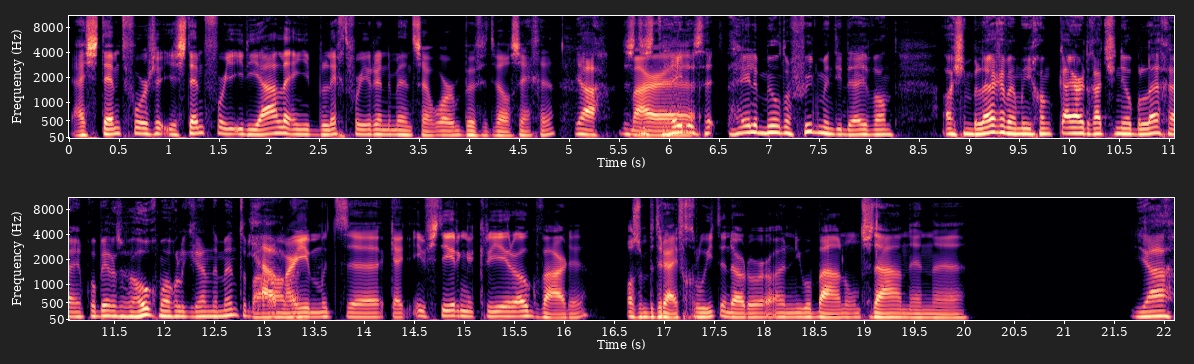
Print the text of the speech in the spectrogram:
eh, hij stemt voor ze, je stemt voor je idealen en je belegt voor je rendement, zou Warren Buffett wel zeggen. Ja, dus, Maar, dus het, hele, eh, het hele Milton Friedman idee van... als je een belegger bent, moet je gewoon keihard rationeel beleggen... en proberen zo hoog mogelijk rendement te behalen. Ja, maar je moet... eh, kijk, investeringen creëren ook waarde. Als een bedrijf groeit en daardoor eh, nieuwe banen ontstaan en... eh, Ja,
